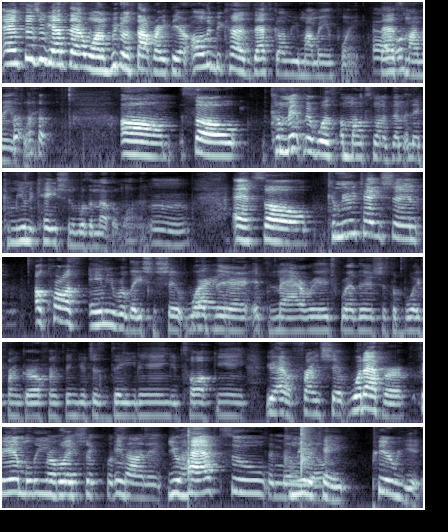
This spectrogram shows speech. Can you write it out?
And since you guessed that one, we're gonna stop right there, only because that's gonna be my main point. That's Oh. my main point. Um, so commitment was amongst one of them, and then communication was another one. mm. And so communication across any relationship, whether Right. it's marriage, whether it's just a boyfriend girlfriend thing, you're just dating, you're talking, you have a friendship, whatever, family Romantic, relationship, platonic. you have to Familial. communicate. Period.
